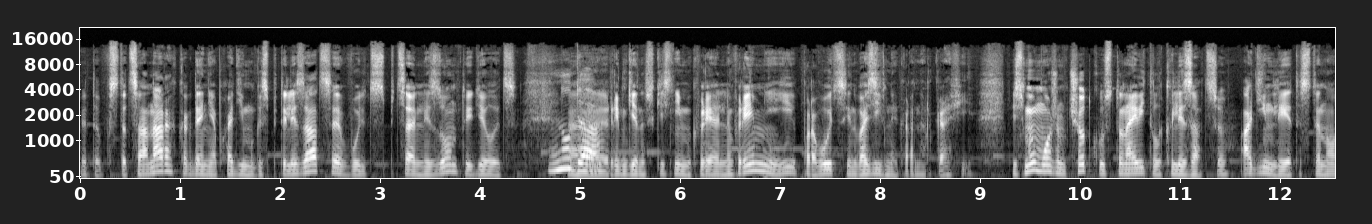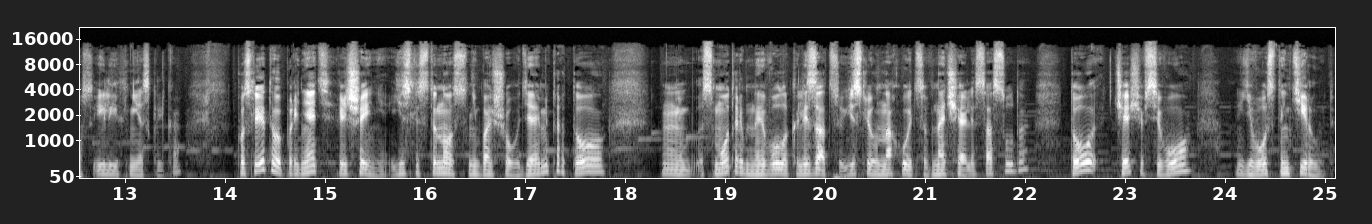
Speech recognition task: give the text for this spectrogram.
это в стационарах, когда необходима госпитализация, вводится специальный зонд и делается Ну э, да. рентгеновский снимок в реальном времени и проводится инвазивная коронарография. То есть мы можем четко установить локализацию, один ли это стеноз или их несколько. После этого принять решение. Если стеноз небольшого диаметра, то смотрим на его локализацию. Если он находится в начале сосуда, то чаще всего его стентируют.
